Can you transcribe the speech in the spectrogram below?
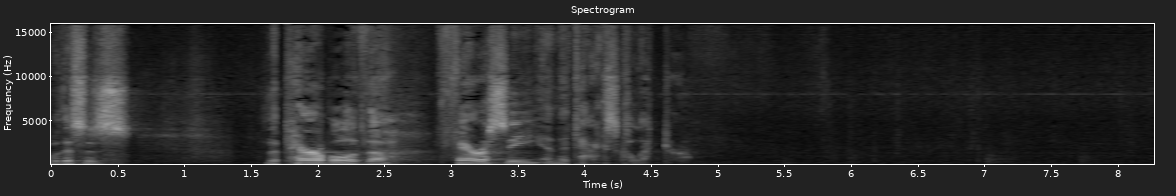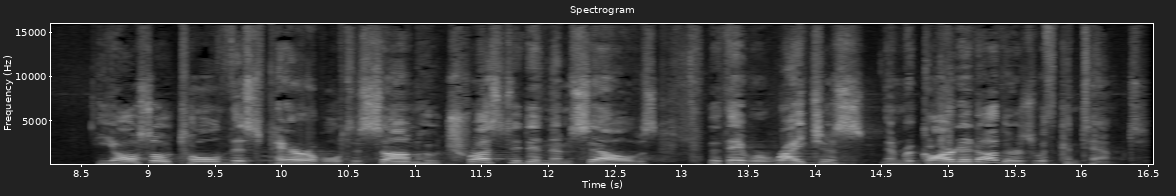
Well, this is the parable of the Pharisee and the tax collector. He also told this parable to some who trusted in themselves that they were righteous and regarded others with contempt.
